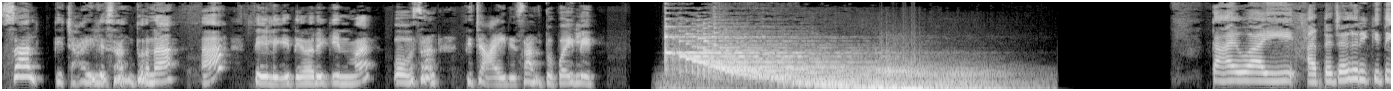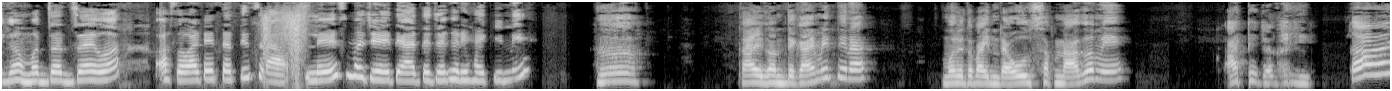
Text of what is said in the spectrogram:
चाल तिच्या आईले सांगतो ना. हा? तेली किती हरिकीन माय? हो चाल तिच्या आईले सांगतो पहिले. काय वाई आताच्या घरी किती गमत जात जाय व असं वाटत तीच लयच मजा येते आताच्या घरी हाय की नाही? हं. काय गमते काय माहिती ना मला तर बाईन राहुल सकना ग मी. आठवच्या घरी. काय?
